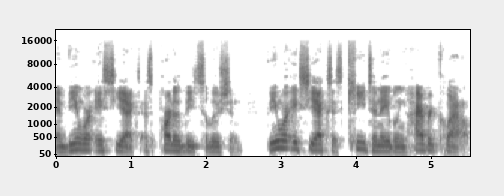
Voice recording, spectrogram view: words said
and VMware HCX as part of the solution. VMware HCX is key to enabling hybrid cloud.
